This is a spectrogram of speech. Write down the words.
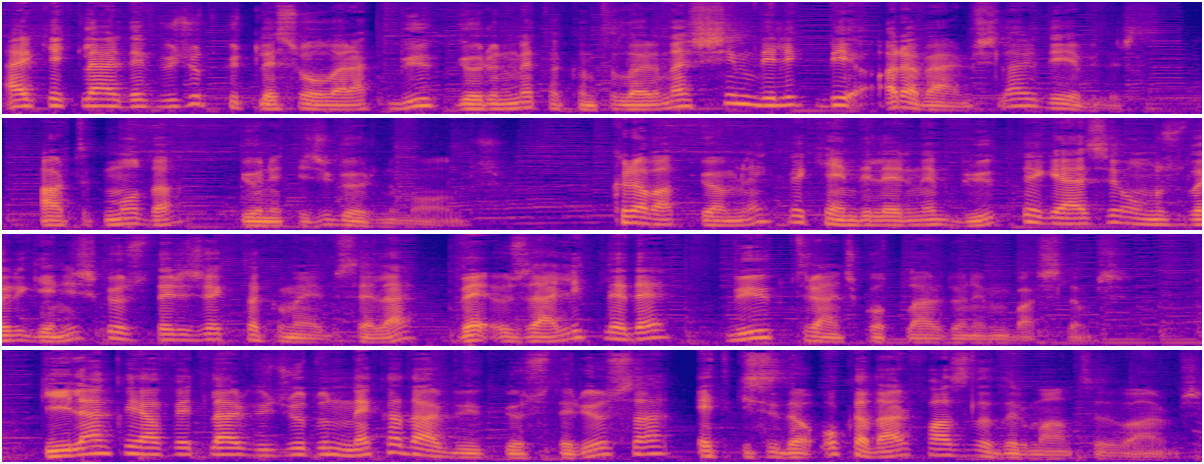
erkekler de vücut kütlesi olarak büyük görünme takıntılarına şimdilik bir ara vermişler diyebiliriz. Artık moda yönetici görünümü olmuş. Kravat, gömlek ve kendilerine büyük de gelse omuzları geniş gösterecek takım elbiseler ve özellikle de büyük trench kotlar dönemi başlamış. Giyilen kıyafetler vücudun ne kadar büyük gösteriyorsa etkisi de o kadar fazladır mantığı varmış.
